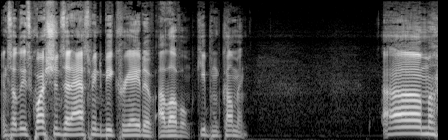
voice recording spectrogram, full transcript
And so these questions that ask me to be creative, I love them. Keep them coming. Um.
